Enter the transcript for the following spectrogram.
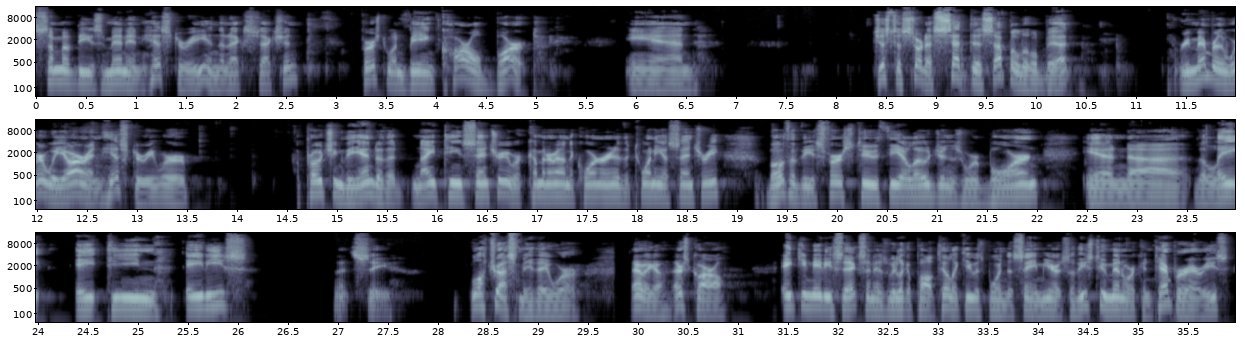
some of these men in history in the next section. First one being Karl Barth. And just to sort of set this up a little bit, remember where we are in history. We're approaching the end of the 19th century. We're coming around the corner into the 20th century. Both of these first two theologians were born in uh, the late 1880s Let's see. Well, trust me, they were. There we go. There's Karl. 1886, and as we look at Paul Tillich, he was born the same year. So these two men were contemporaries.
